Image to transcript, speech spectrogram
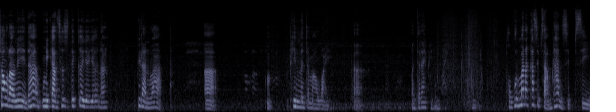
ช่องเรานี่ถ้ามีการซื้อสติกเกอร์เยอะๆนะ พี่รันว่า อ่า พินมันจะมาไวอ่ามันจะได้พินไวขอบคุณมากนะคะสิบสามท่านสิบสี่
